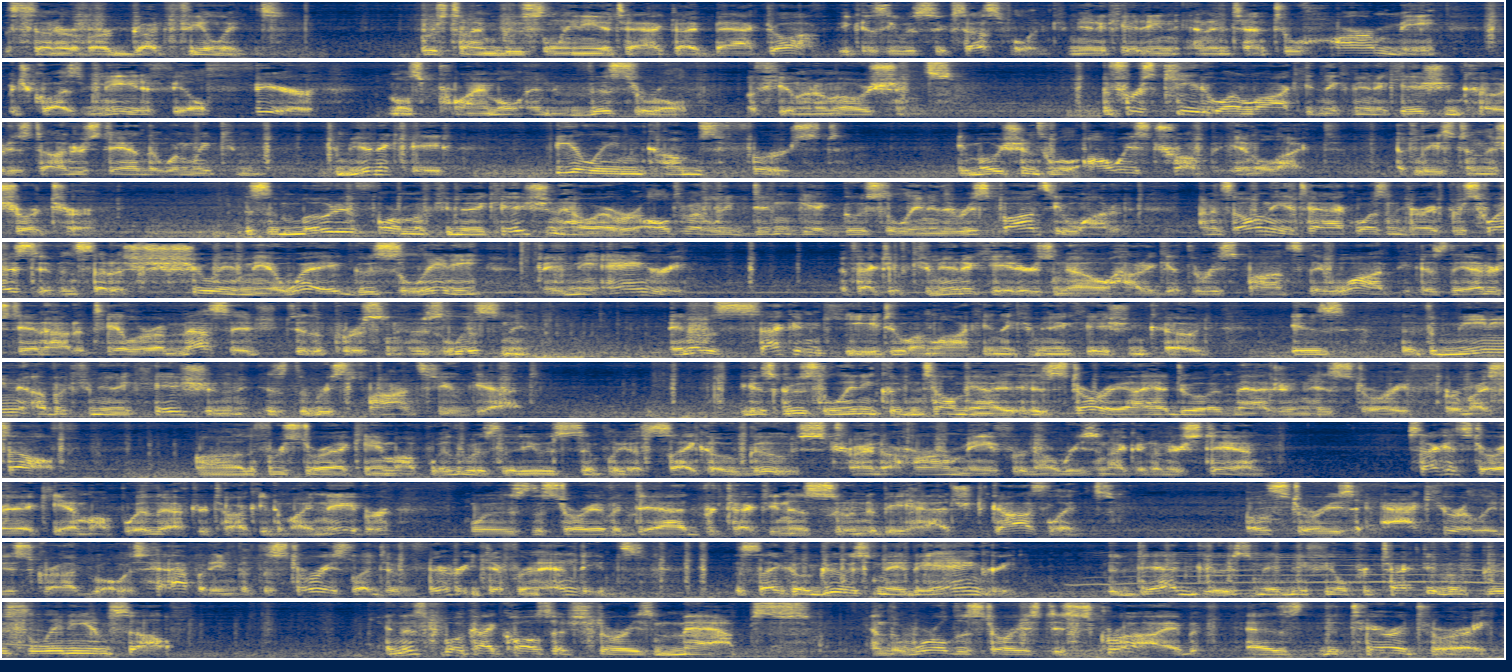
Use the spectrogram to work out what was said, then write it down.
the center of our gut feelings. First time Mussolini attacked, I backed off because he was successful in communicating an intent to harm me, which caused me to feel fear, the most primal and visceral of human emotions. The first key to unlocking the communication code is to understand that when we com- communicate, feeling comes first. Emotions will always trump intellect, at least in the short term. This emotive form of communication, however, ultimately didn't get Mussolini the response he wanted. On its own, the attack wasn't very persuasive. Instead of shooing me away, Mussolini made me angry. Effective communicators know how to get the response they want because they understand how to tailor a message to the person who's listening. They know the second key to unlocking the communication code is that the meaning of a communication is the response you get. Because Mussolini couldn't tell me his story, I had to imagine his story for myself. Uh, the first story I came up with was that he was simply a psycho goose trying to harm me for no reason I could understand. Second story I came up with after talking to my neighbor was the story of a dad protecting his soon to be hatched goslings. Both stories accurately described what was happening, but the stories led to very different endings. The psycho goose made me angry. The dad goose made me feel protective of Mussolini himself. In this book, I call such stories maps, and the world the stories describe as the territory.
